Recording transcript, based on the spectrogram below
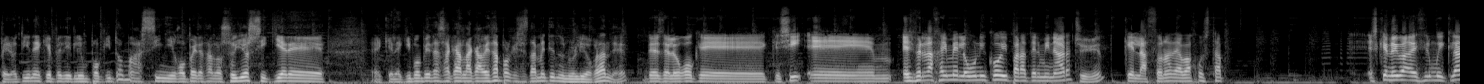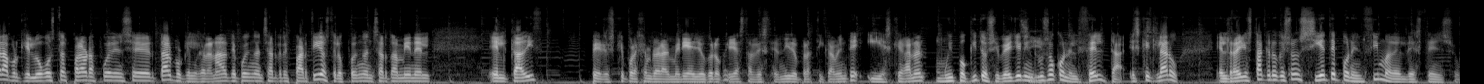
pero tiene que pedirle un poquito más Íñigo Pérez a los suyos si quiere eh, que el equipo empiece a sacar la cabeza porque se está metiendo en un lío grande. ¿eh? Desde luego que, que sí. Eh, es verdad, Jaime, lo único, y para terminar, Sí. que la zona de abajo está. Es que no iba a decir muy clara, porque luego estas palabras pueden ser tal, porque el Granada te puede enganchar tres partidos, te los puede enganchar también el, el Cádiz. Pero es que, por ejemplo, el Almería yo creo que ya está descendido prácticamente y es que ganan muy poquito. Se ve ayer Sí. incluso con el Celta. Es que, claro, el Rayo está, creo que son siete por encima del descenso.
